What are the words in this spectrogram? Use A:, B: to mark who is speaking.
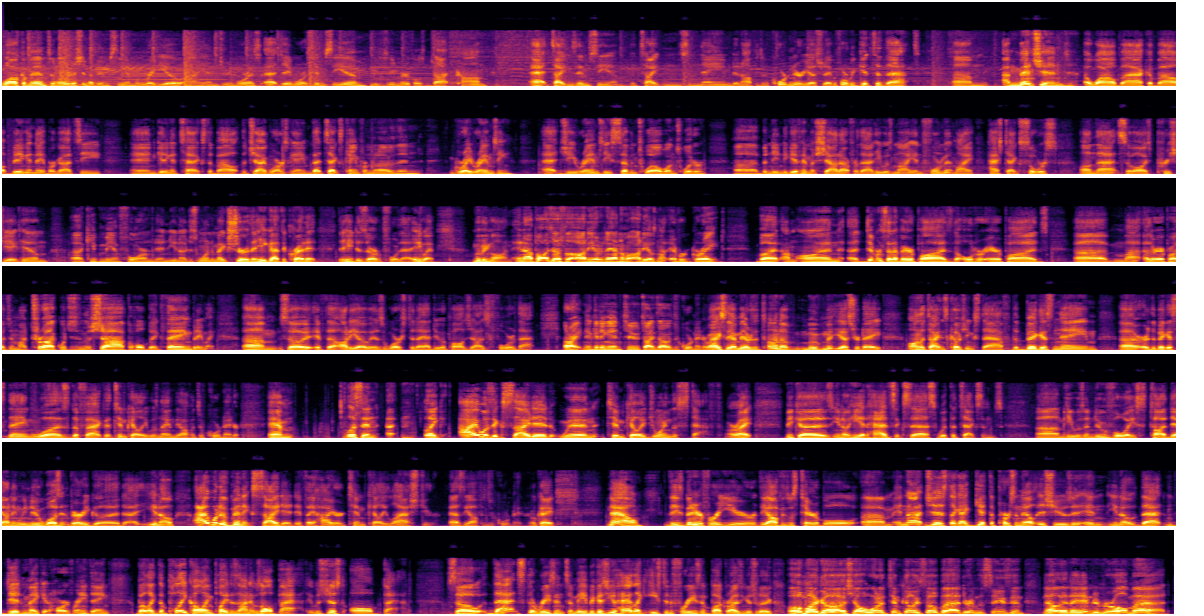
A: Welcome in to another edition of MCM Radio. I am Jimmy Morris at jmorrismcm, musicmiracles.com, at Titans MCM. The Titans named an offensive coordinator yesterday. Before we get to that, um, I mentioned a while back about being at Nate Bargatze and getting a text about the Jaguars game. That text came from none other than Gray Ramsey at G Ramsey 712 on Twitter. Uh, been needing to give him a shout out for that. He was my informant, my hashtag source on that. So I always appreciate him uh, keeping me informed and, you know, just wanted to make sure that he got the credit that he deserved for that. Anyway, moving on. And I apologize for the audio today. I know my audio is not ever great, but I'm on a different set of AirPods, the older AirPods, uh, my other AirPods in my truck, which is in the shop, a whole big thing. But anyway, um, so if the audio is worse today, I do apologize for that. All right, now getting into Titans offensive coordinator. Well, actually, I mean, there's a ton of movement yesterday on the Titans coaching staff. The biggest name, uh, or the biggest thing, was the fact that Tim Kelly was named the offensive coordinator. And listen, uh, like I was excited when Tim Kelly joined the staff. All right, because you know he had had success with the Texans. Um, he was a new voice. Todd Downing, we knew, wasn't very good. Uh, you know, I would have been excited if they hired Tim Kelly last year as the offensive coordinator. Okay. Now, he's been here for a year. The offense was terrible. Um, and not just like I get the personnel issues, and, and, you know, that did make it hard for anything. But like the play calling, play design, it was all bad. It was just all bad. So that's the reason to me because you had like Easton Freeze and Buck Reising yesterday. Like, oh my gosh, y'all wanted Tim Kelly so bad during the season. Now that they named him, you're all mad.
